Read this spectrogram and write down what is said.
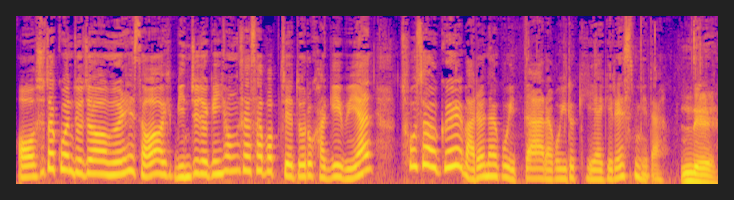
어, 수사권 조정을 해서 민주적인 형사사법제도로 가기 위한 초석을 마련하고 있다라고 이렇게 이야기를 했습니다. 네.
